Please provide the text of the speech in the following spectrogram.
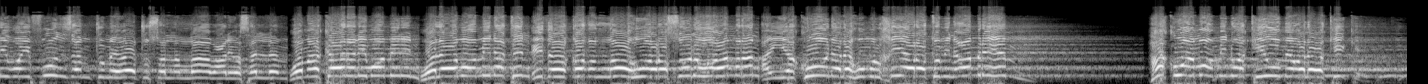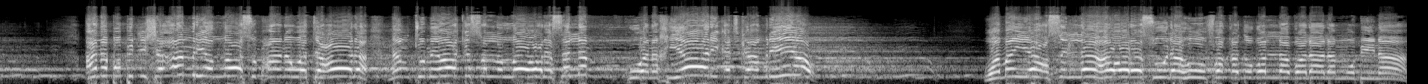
لفيفونزا متوميوات صلى الله عليه وسلم وما كان لمؤمن ولا مؤمنة إذا قضى الله ورسوله أمرا أن يكون لهم الخيرة من أمرهم هكوا مؤمن وكيوم ولا وكيك أنا ببدش أمري الله سبحانه وتعالى na mtume wake sallallahu alaihi wasallam kuwa na khiari katika amri hiyo ومن يعص الله ورسوله فقد ضل ضلالا مبينا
